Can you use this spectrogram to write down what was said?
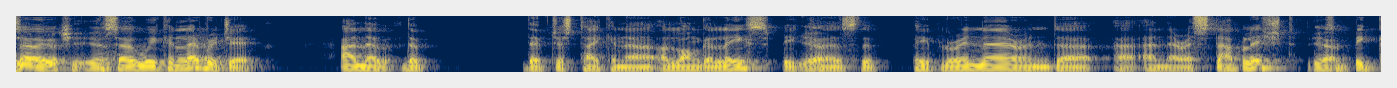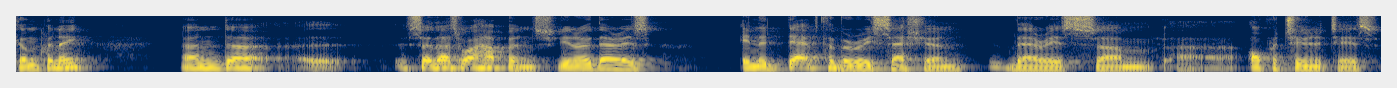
So, it, yeah. so we can leverage it. And the, the, they've just taken a, a longer lease because the people are in there and, uh, uh, and they're established. It's a big company. And uh, so that's what happens. You know, there is, in the depth of a recession, there is some uh, opportunities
